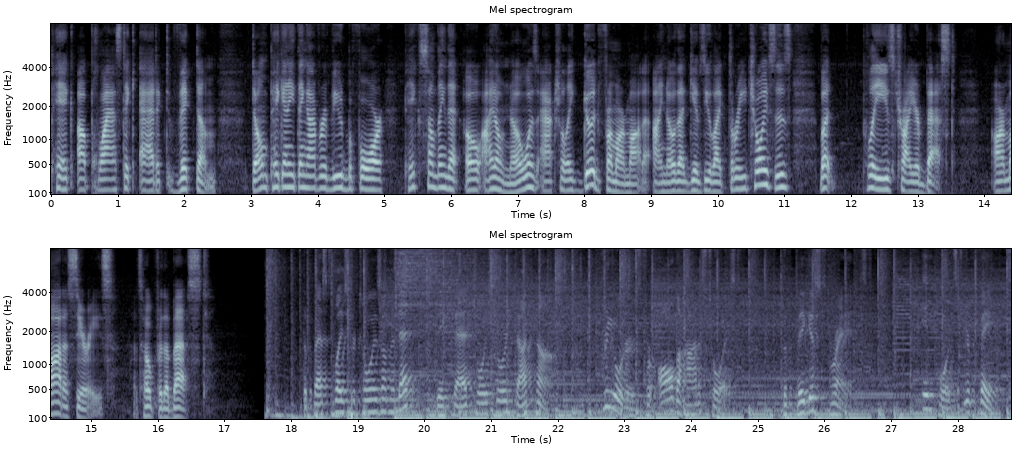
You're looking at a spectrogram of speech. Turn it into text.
pick a plastic addict victim. Don't pick anything I've reviewed before pick something that, oh, I don't know, was actually good from Armada. I know that gives you like three choices, but please try your best. Armada series. Let's hope for the best. The best place for toys on the net? BigBadToyStore.com. Pre-orders for all the hottest toys. The biggest brands. Imports of your favorites.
